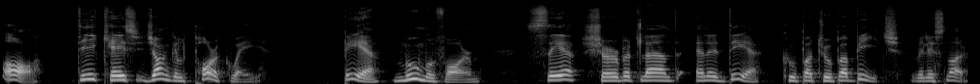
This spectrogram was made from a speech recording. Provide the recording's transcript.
A. DK's Jungle Parkway. B. Mumu Farm. C. Sherbertland. Eller D. Koopa Troopa Beach. Vi lyssnar.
